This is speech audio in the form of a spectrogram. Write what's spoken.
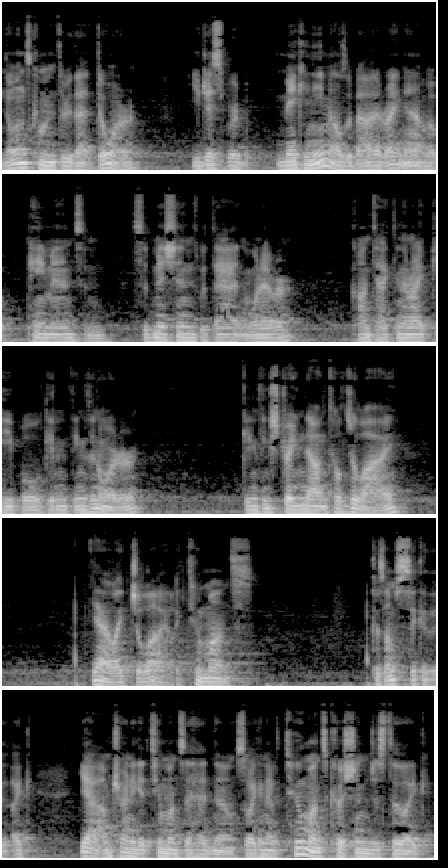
No one's coming through that door. You just were making emails about it right now, about payments and submissions with that and whatever, contacting the right people, getting things in order, getting things straightened out until July. Yeah, like July, like two months. Because I'm sick of it. Like, yeah, I'm trying to get two months ahead now so I can have two months cushion just to like,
